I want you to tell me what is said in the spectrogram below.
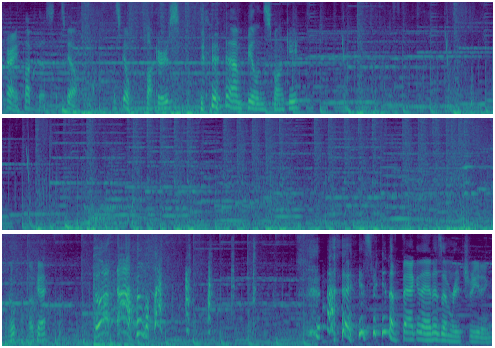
Does. Alright, fuck this. Let's go. Let's go, fuckers. I'm feeling spunky. Oh, okay. Ah, it's me in the back of the head as I'm retreating.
